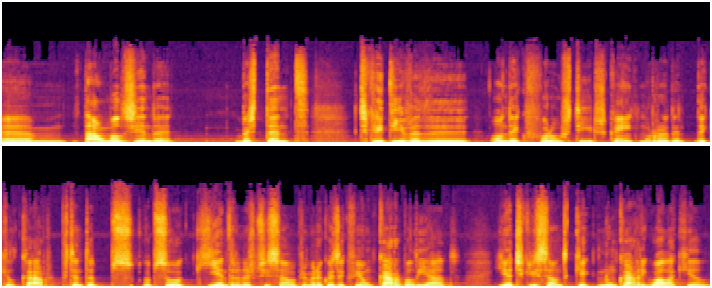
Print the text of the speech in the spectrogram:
Um, está uma legenda bastante descritiva de onde é que foram os tiros, quem é que morreu dentro daquele carro. Portanto, a, a, pessoa que entra na exposição, a primeira coisa que vê é um carro baleado e a descrição de que num carro igual àquele,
